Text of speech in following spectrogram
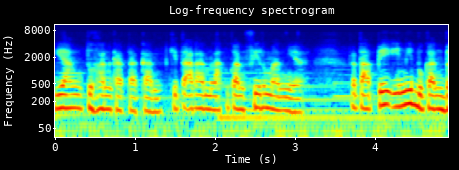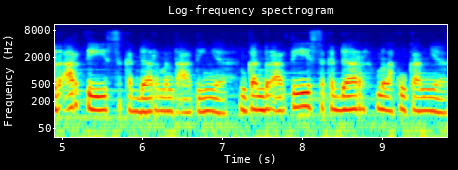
yang Tuhan katakan, kita akan melakukan firman-Nya. Tetapi ini bukan berarti sekedar mentaatinya, bukan berarti sekedar melakukannya,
